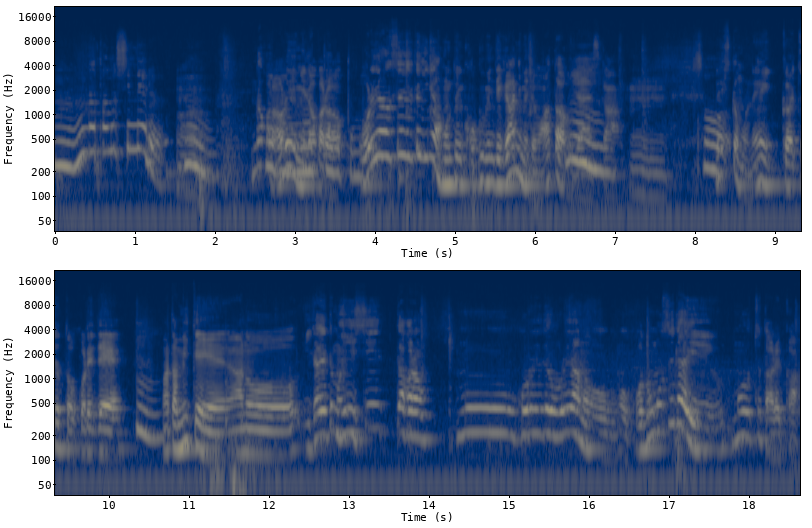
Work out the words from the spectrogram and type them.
うん。みんな楽しめる。うん。だからある意味だから俺ら世代的には本当に国民的アニメでもあったわけじゃないですか。うん。ぜひともね一回ちょっとこれでまた見て、あのいただいてもいいしだからもうこれで俺らのもう子供世代もうちょっとあれか。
